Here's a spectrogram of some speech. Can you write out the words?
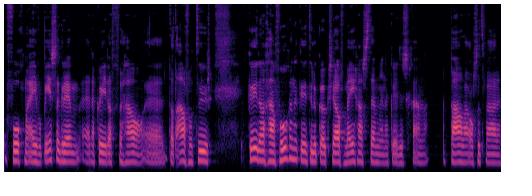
volg me even op Instagram. Uh, dan kun je dat verhaal, uh, dat avontuur, kun je dan gaan volgen. En dan kun je natuurlijk ook zelf mee gaan stemmen. En dan kun je dus gaan bepalen, als het ware,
